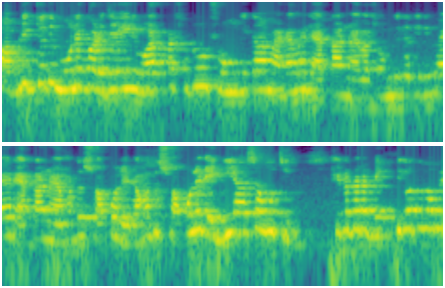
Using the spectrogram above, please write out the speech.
পাবলিক যদি মনে করে যে এই ওয়ার্কটা শুধু সঙ্গীতা ম্যাডামের একা নয় বা সঙ্গীতা দিদিভাইয়ের একা নয়, আমাদের সকলের আমাদের সকলের এগিয়ে আসা উচিত। সেটা তারা ব্যক্তিগতভাবে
